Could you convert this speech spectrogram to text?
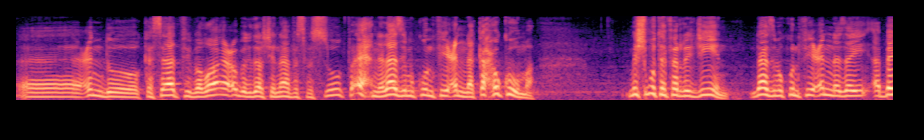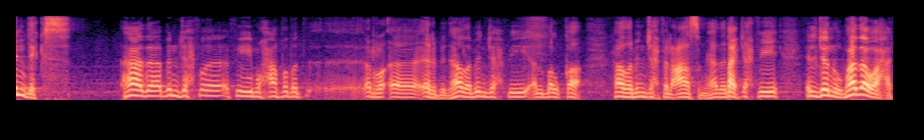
آه، عنده كساد في بضائع وبيقدرش ينافس في السوق. فإحنا لازم يكون في عندنا كحكومة مش متفرجين لازم يكون في عندنا زي أبندكس. هذا بنجح في محافظة إربد. هذا بنجح في البلقاء هذا بنجح في العاصمة هذا طيب. بنجح في الجنوب. هذا واحد.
